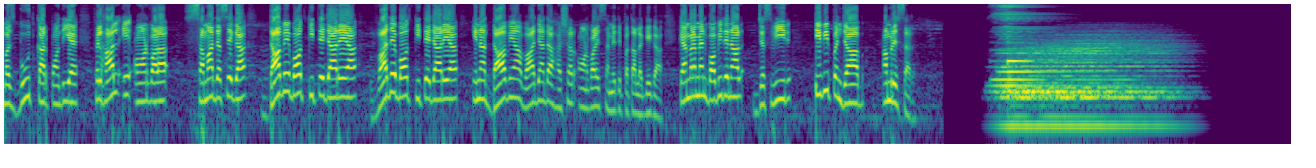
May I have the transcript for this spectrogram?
ਮਜ਼ਬੂਤ ਕਰ ਪਾਉਂਦੀ ਹੈ। ਫਿਲਹਾਲ ਇਹ ਆਉਣ ਵਾਲਾ ਸਮਾਂ ਦੱਸੇਗਾ। ਦਾਅਵੇ ਬਹੁਤ ਕੀਤੇ ਜਾ ਰਹੇ ਆ, ਵਾਅਦੇ ਬਹੁਤ ਕੀਤੇ ਜਾ ਰਹੇ ਆ। ਇਹਨਾਂ ਦਾਅਵਿਆਂ, ਵਾਅਦਿਆਂ ਦਾ ਹਸ਼ਰ ਆਉਣ ਵਾਲੇ ਸਮੇਂ ਤੇ ਪਤਾ ਲੱਗੇਗਾ। ਕੈਮਰਾਮੈਨ ਬੌਬੀ ਦੇ ਨਾਲ ਜਸਵੀਰ, ਟੀਵੀ ਪੰਜਾਬ, ਅੰਮ੍ਰਿਤਸਰ।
